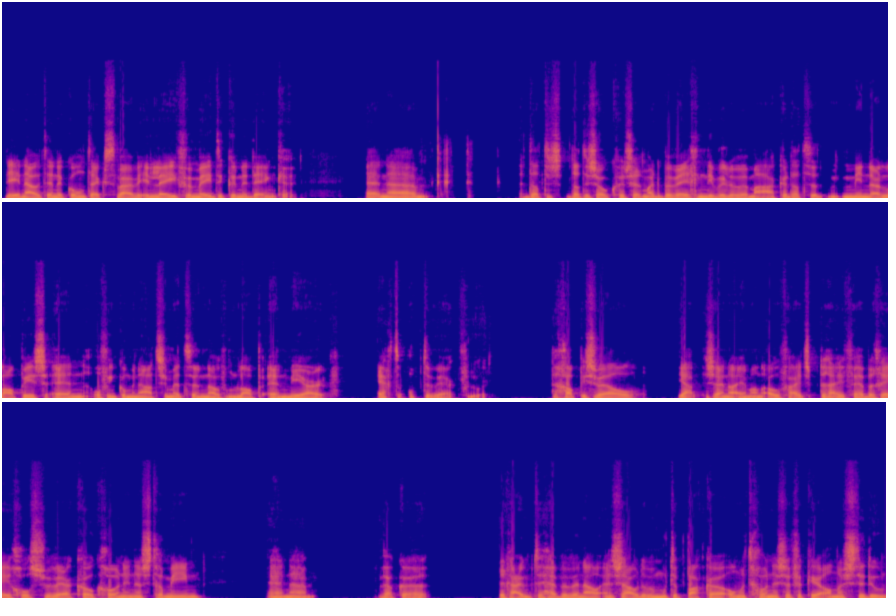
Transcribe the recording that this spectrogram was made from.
de inhoud en de context waar we in leven mee te kunnen denken. En uh, dat, is, dat is ook zeg maar, de beweging die willen we maken. Dat het minder lab is en of in combinatie met een Novum Lab en meer echt op de werkvloer. de grap is wel, ja, we zijn nou eenmaal een overheidsbedrijf, we hebben regels, we werken ook gewoon in een stramien. En uh, welke ruimte hebben we nou en zouden we moeten pakken om het gewoon eens even een keer anders te doen?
